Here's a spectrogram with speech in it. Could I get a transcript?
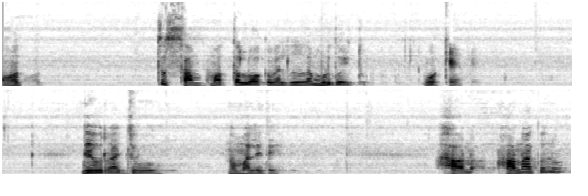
ಮತ್ತು ಸಂ ಮತ್ತು ಲೋಕವೆಲ್ಲ ಮುಳಿದೋಯ್ತು. ಓಕೆ. ದೇವರ ರಾಜ್ಯವು ನಮ್ಮಲ್ಲಿದೆ. ಹಾನ, ಹಾನಾಕನು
